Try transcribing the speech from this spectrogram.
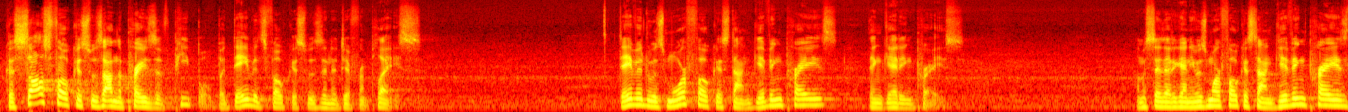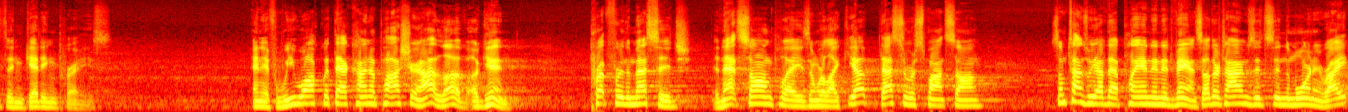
Because Saul's focus was on the praise of people, but David's focus was in a different place. David was more focused on giving praise than getting praise. I'm going to say that again. He was more focused on giving praise than getting praise. And if we walk with that kind of posture, and I love, again, prep for the message, and that song plays, and we're like, yep, that's the response song. Sometimes we have that plan in advance. Other times it's in the morning, right?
